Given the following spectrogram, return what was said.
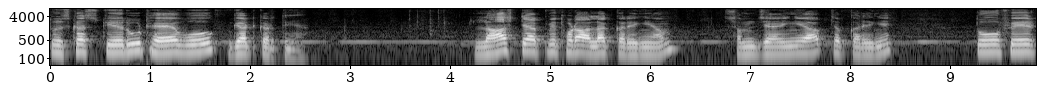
तो इसका स्क्वेयर रूट है, वो गेट करते हैं। लास्ट स्टेप में थोड़ा अलग करेंगे हम। समझ जाएँगे आप जब करेंगे। तो फिर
